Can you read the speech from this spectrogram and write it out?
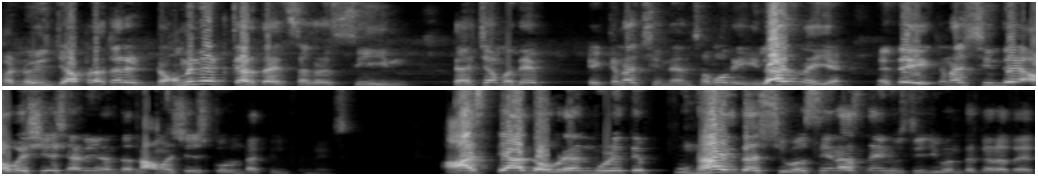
फडणवीस ज्या प्रकारे डॉमिनेट करतायत सगळं सीन त्याच्यामध्ये एकनाथ शिंदेसमोर इलाज नाहीये. नाही ते एकनाथ शिंदे अवशेष आणि नंतर नामशेष करून टाकतील फडणवीस. आज त्या दौऱ्यांमुळे ते पुन्हा एकदा शिवसेनाच नाही नुसती जिवंत करत आहेत.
